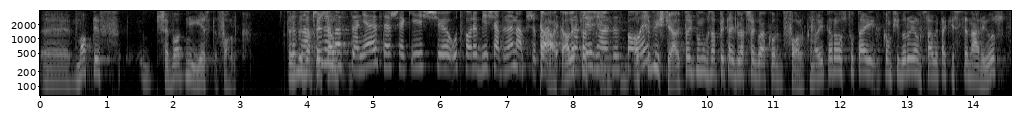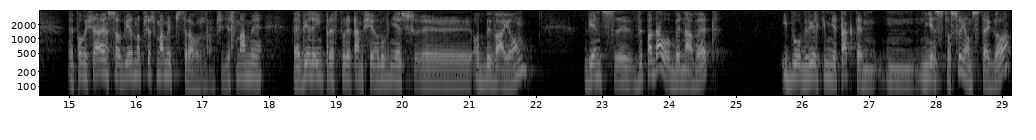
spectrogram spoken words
e, motyw przewodni jest folk. Ktoś to znaczy, że na scenie też jakieś utwory biesiadne na przykład, tak, ale zaprzyjaźnione zespoły? Oczywiście, ale ktoś by mógł zapytać, dlaczego akurat folk. No i teraz tutaj konfigurując cały taki scenariusz, pomyślałem sobie, no przecież mamy pstrążną, przecież mamy wiele imprez, które tam się również odbywają, więc e, wypadałoby nawet i byłoby wielkim nietaktem, mm, nie stosując tego,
